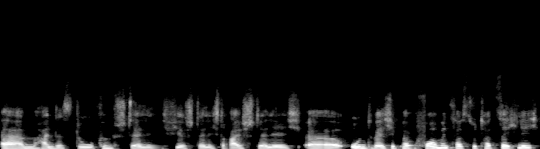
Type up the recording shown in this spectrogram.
Ähm, handelst du fünfstellig, vierstellig, dreistellig äh, und welche Performance hast du tatsächlich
